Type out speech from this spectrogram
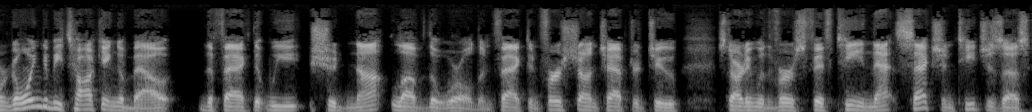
we're going to be talking about the fact that we should not love the world. In fact, in First John chapter 2, starting with verse 15, that section teaches us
